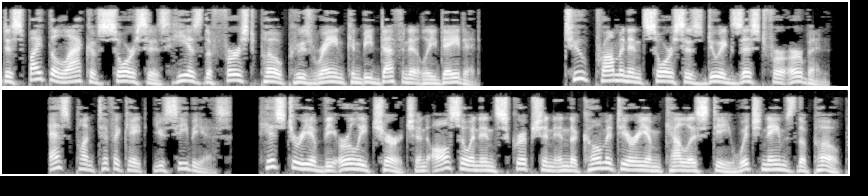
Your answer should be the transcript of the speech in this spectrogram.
Despite the lack of sources he is the first pope whose reign can be definitely dated. Two prominent sources do exist for Urban's pontificate, Eusebius' History of the Early Church and also an inscription in the Coemeterium Callisti which names the pope.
